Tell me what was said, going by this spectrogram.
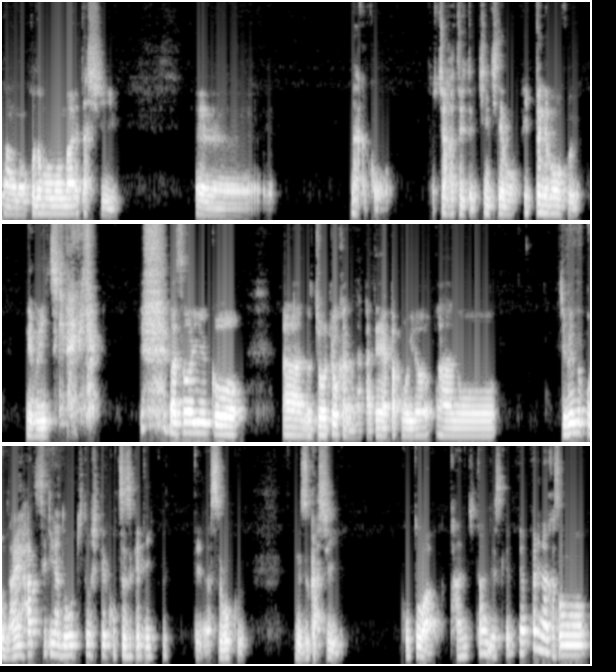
うな、あの、子供も生まれたし、えー、なんかこう、どちらかというと一日でも、一分でも多く眠りにつきたいみたいな。まあそういうこう、あの状況下の中で、やっぱこういろ、あの、自分のこう内発的な動機としてこう続けていくっていうのはすごく難しいことは感じたんですけど、やっぱりなんかそ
